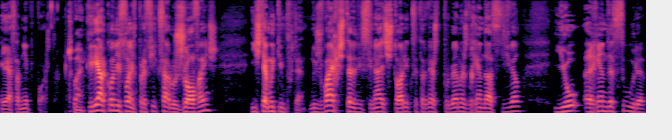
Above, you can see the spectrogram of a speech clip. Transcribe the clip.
É essa a minha proposta. Muito bem. Criar condições para fixar os jovens, isto é muito importante, nos bairros tradicionais históricos através de programas de renda acessível e ou a renda segura.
